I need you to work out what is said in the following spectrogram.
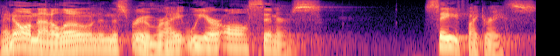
I know I'm not alone in this room, right? We are all sinners, saved by grace.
